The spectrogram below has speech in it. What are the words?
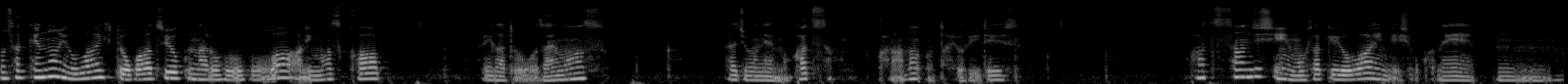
お酒の弱い人が強くなる方法はありますか？ありがとうございます。ラジオネームカツさんからのお便りです。カツさん自身お酒弱いんでしょうかね？うん。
